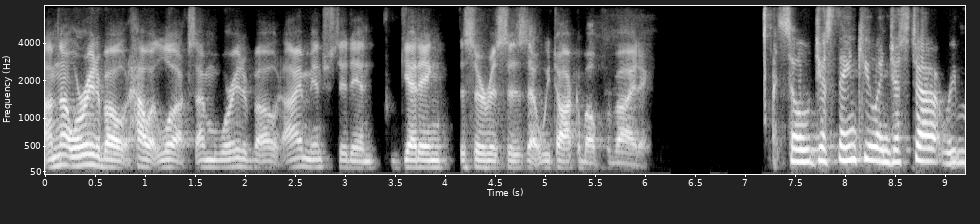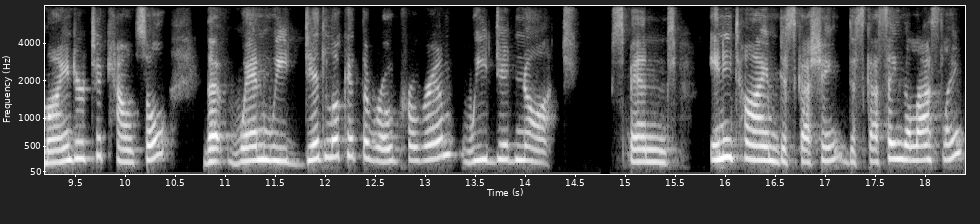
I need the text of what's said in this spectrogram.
I'm not worried about how it looks. I'm worried about, I'm interested in getting the services that we talk about providing. So just thank you. And just a reminder to council that when we did look at the road program, we did not spend any time discussing, discussing the last link.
